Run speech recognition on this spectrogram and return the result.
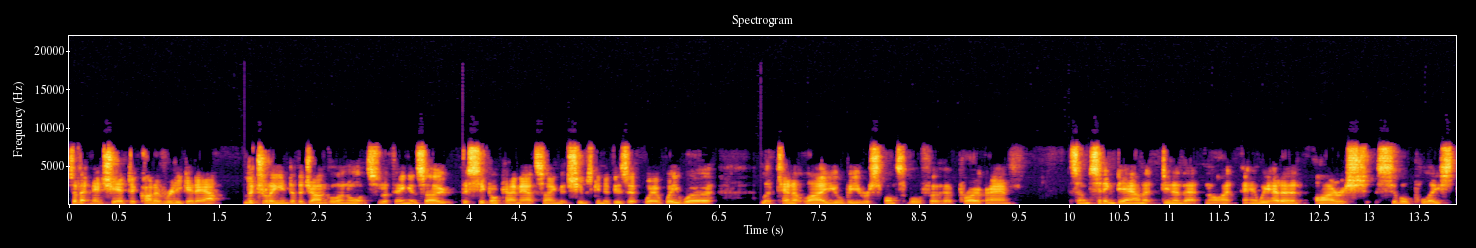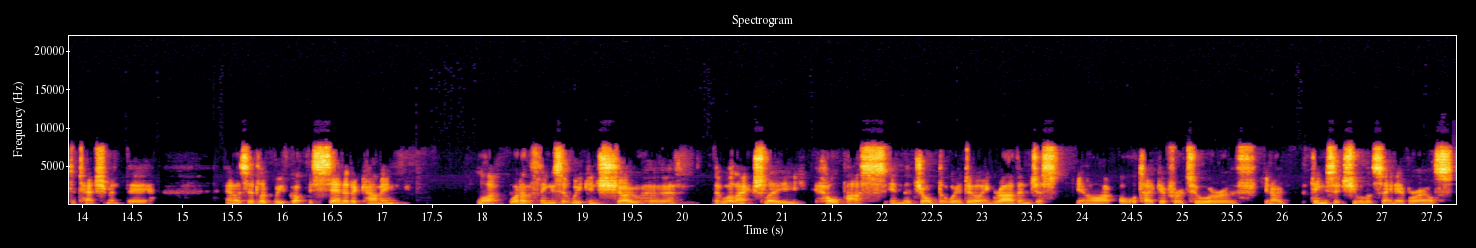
So that meant she had to kind of really get out literally into the jungle and all that sort of thing. And so the signal came out saying that she was going to visit where we were. Lieutenant Leahy, you'll be responsible for her program. So I'm sitting down at dinner that night, and we had an Irish civil police detachment there. And I said, Look, we've got this senator coming. Like, what are the things that we can show her that will actually help us in the job that we're doing rather than just, you know, I'll take her for a tour of, you know, things that she will have seen everywhere else.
